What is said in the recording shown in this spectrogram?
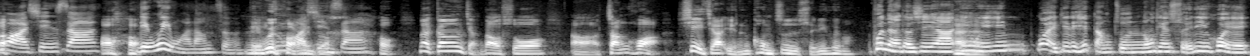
瓦新沙，你为瓦郎泽，你为瓦新沙。好，那刚刚讲到说啊，彰化谢家也能控制水利会吗？本来就是啊，因为因我会记得迄当阵农田水利会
